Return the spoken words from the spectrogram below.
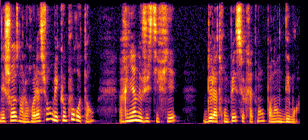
des choses dans leur relation, mais que pour autant, rien ne justifiait de la tromper secrètement pendant des mois.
